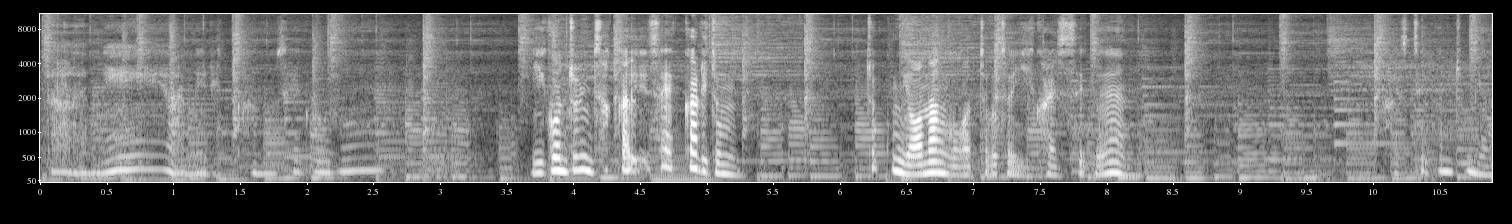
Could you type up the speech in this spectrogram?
그다음에 아메리카노 색으로. 이건 좀 색깔, 색깔이 좀 조금 연한 것 같죠 그죠 이 갈색은. 갈색은 좀 연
